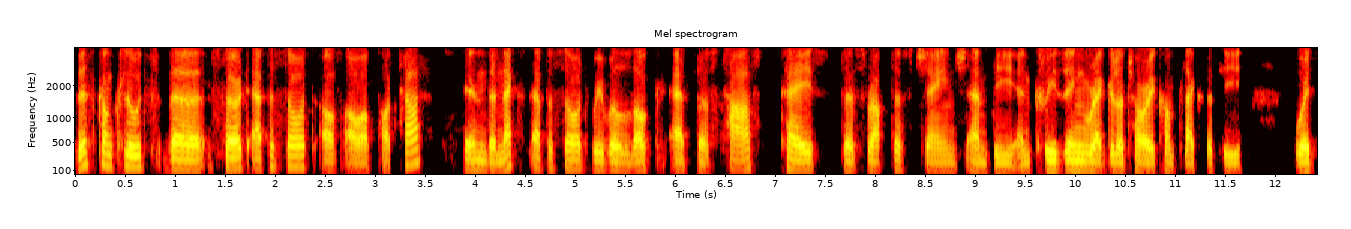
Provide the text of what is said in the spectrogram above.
This concludes the third episode of our podcast. In the next episode, we will look at the fast paced disruptive change and the increasing regulatory complexity, which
